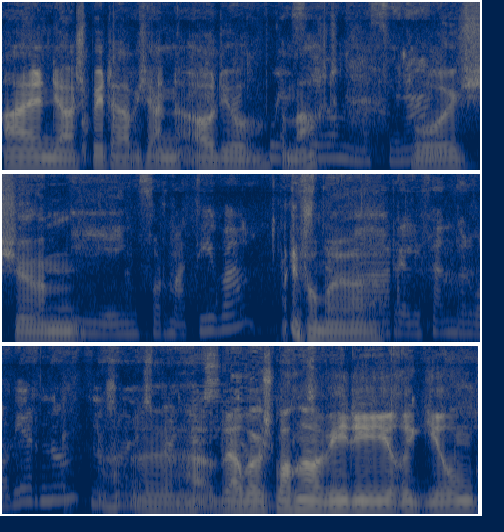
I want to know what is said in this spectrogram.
ein Jahr später, habe ich ein Audio gemacht, wo ich ähm, darüber en gesprochen habe, wie die Regierung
